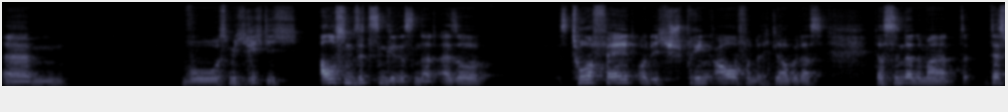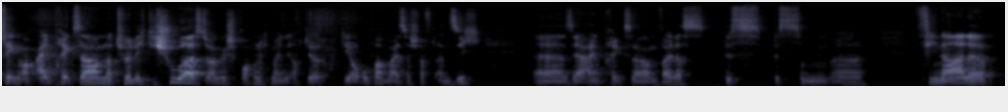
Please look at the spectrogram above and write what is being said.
ähm, wo es mich richtig aus dem Sitzen gerissen hat. Also das Tor fällt und ich springe auf. Und ich glaube, dass das sind dann immer deswegen auch einprägsam. Natürlich, die Schuhe hast du angesprochen. Ich meine, auch die, die Europameisterschaft an sich äh, sehr einprägsam, weil das bis, bis zum äh, Finale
